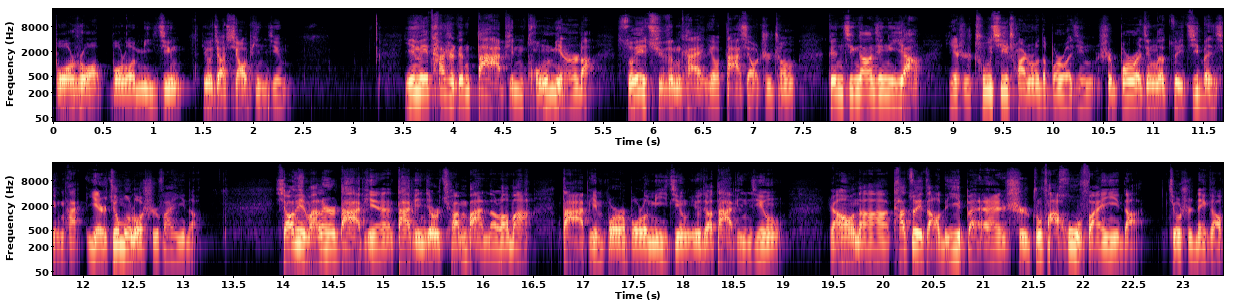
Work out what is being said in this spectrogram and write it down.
般若波罗蜜经又叫小品经，因为它是跟大品同名的，所以区分开有大小之称。跟金刚经一样，也是初期传入的般若经，是般若经的最基本形态，也是鸠摩罗什翻译的。小品完了是大品，大品就是全版的了嘛。大品般若波罗蜜经又叫大品经。然后呢，它最早的一本是竺法护翻译的，就是那个。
